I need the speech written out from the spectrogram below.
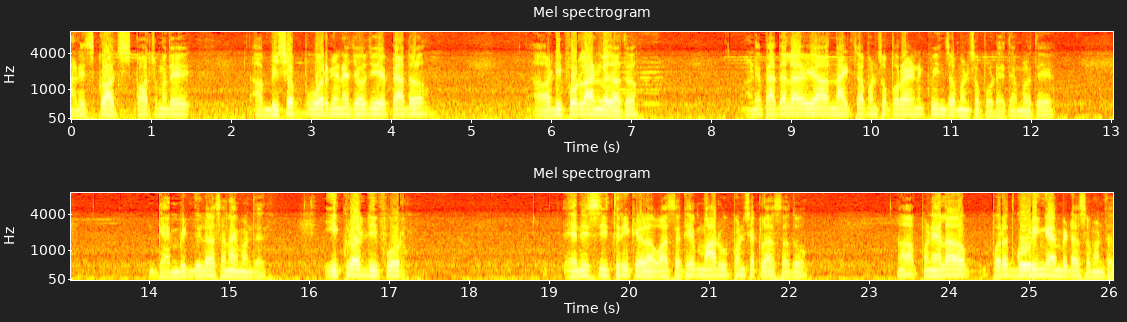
आणि स्कॉच स्कॉचमध्ये बिशप वर घेण्याच्याऐवजी हे प्यादं डी फोरला आणलं जातं. आणि पॅदाला या नाईटचा पण सपोर्ट आहे आणि क्वीनचा पण सपोर्ट आहे. त्यामुळे ते गॅम्बिट दिलं असं नाही म्हणतात E cross D four N S C three खेळा वासक हे मारू पण शकला असता तो. हां पण ह्याला परत गोरिंग गॅम्बिट असं म्हणतात.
